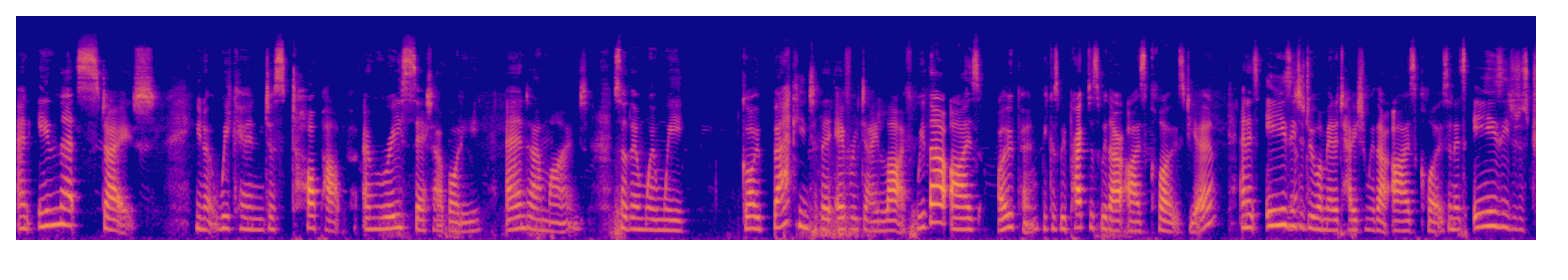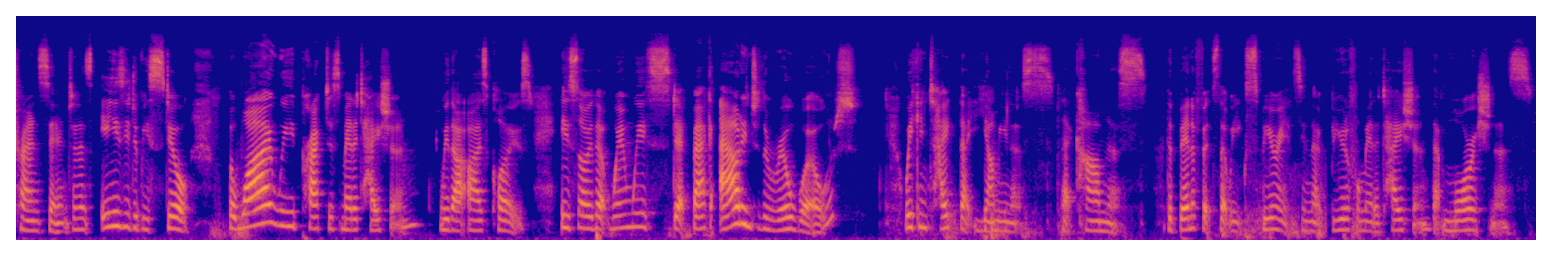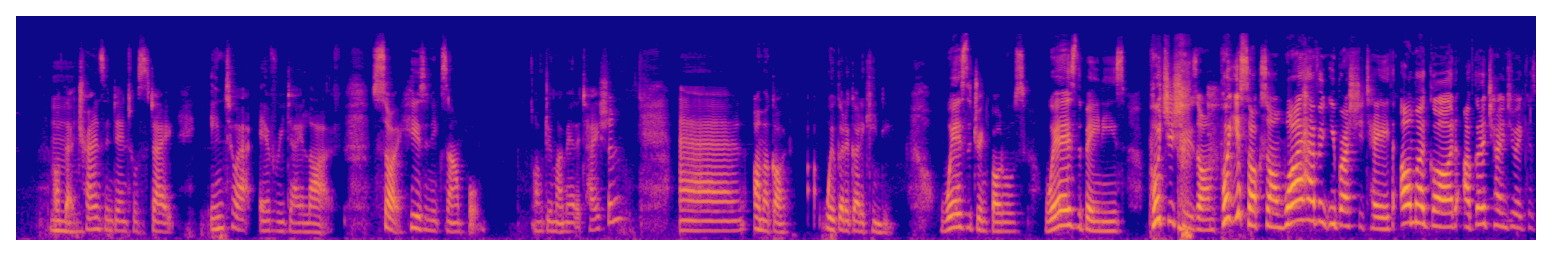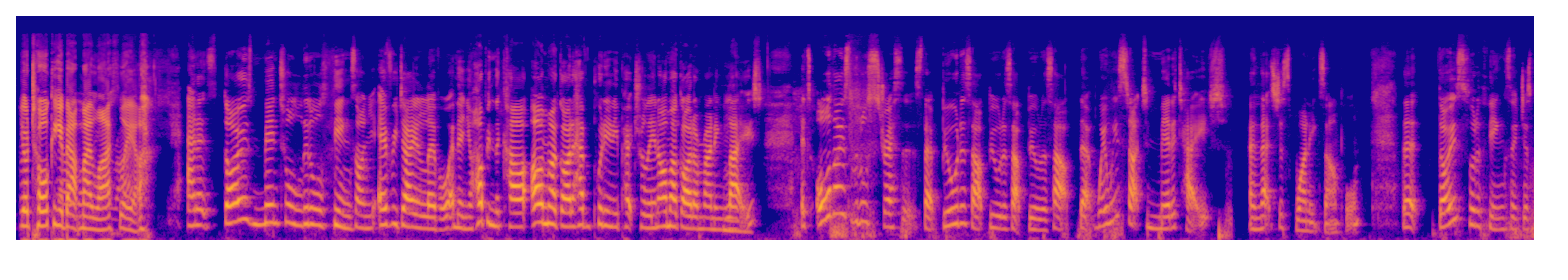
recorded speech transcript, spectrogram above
And in that state, you know, we can just top up and reset our body and our mind. So then when we go back into the everyday life with our eyes open because we practice with our eyes closed, yeah? And it's easy to do a meditation with our eyes closed, and it's easy to just transcend, and it's easy to be still. But why we practice meditation with our eyes closed is so that when we step back out into the real world, we can take that yumminess, that calmness, the benefits that we experience in that beautiful meditation, that moorishness of mm. that transcendental state into our everyday life. So here's an example. I'll do my meditation and oh my God, we've got to go to kindy. Where's the drink bottles? Where's the beanies? Put your shoes on. Put your socks on. Why haven't you brushed your teeth? Oh my God, I've got to change you because you're talking about my life, right? Leah. And it's those mental little things on your everyday level. And then you hop in the car. Oh my God, I haven't put any petrol in. Oh my God, I'm running mm. late. It's all those little stresses that build us up, build us up, build us up. That when we start to meditate, and that's just one example, that those sort of things are just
